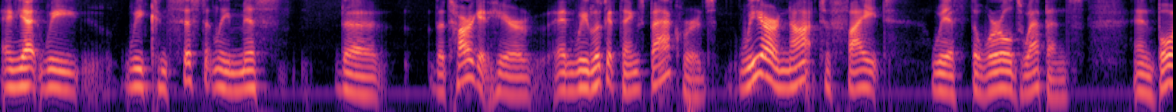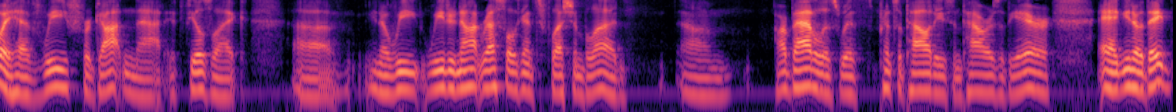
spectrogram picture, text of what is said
And yet we we consistently miss the the target here and we look at things backwards. We are not to fight with the world's weapons. And boy, have we forgotten that. It feels like uh, you know, we, we do not wrestle against flesh and blood. Um, our battle is with principalities and powers of the air, and you know they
